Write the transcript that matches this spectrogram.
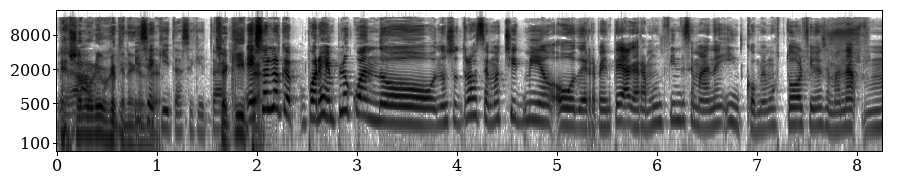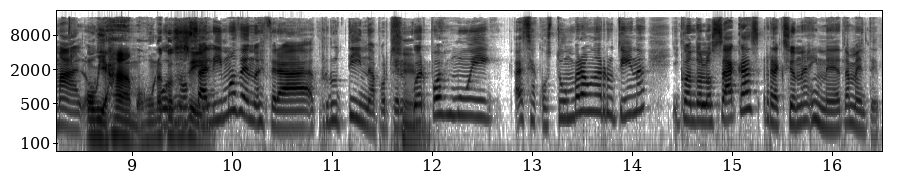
Beba Eso es lo único que tienes Y que se hacer. quita, se quita. Se quita. Eso es lo que, por ejemplo, cuando nosotros hacemos cheat meal o de repente agarramos un fin de semana y comemos todo el fin de semana mal. O viajamos, una o cosa nos así. salimos de nuestra rutina porque Sí. el cuerpo es muy se acostumbra a una rutina y cuando lo sacas reacciona inmediatamente.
